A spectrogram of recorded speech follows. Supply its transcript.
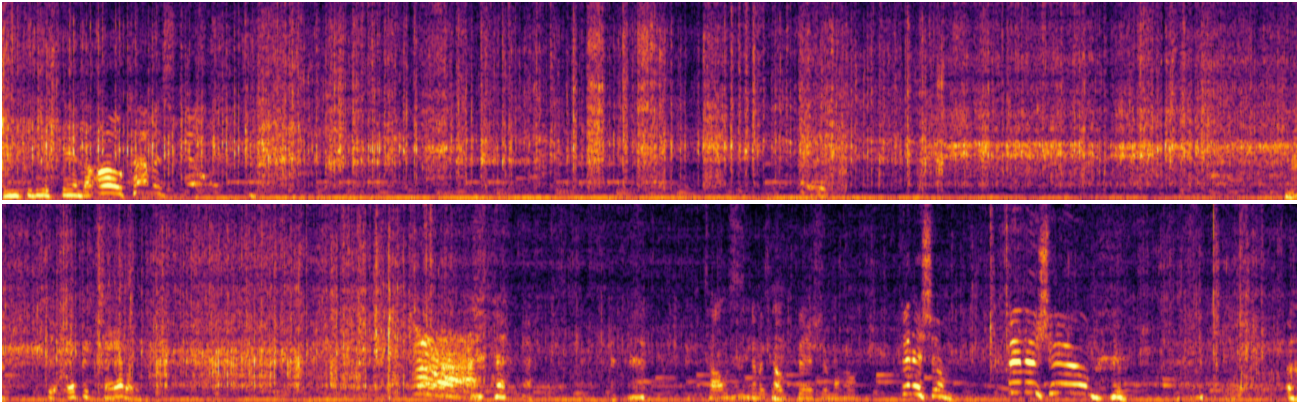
Seems to be a standoff. Oh, Thomas, go! It's an epic battle. Ah! Thomas is gonna come finish him off. Finish him! Finish him!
